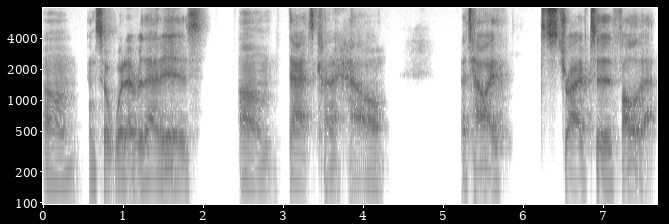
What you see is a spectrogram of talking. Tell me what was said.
Um, and so whatever that is, um, that's kind of how, that's how I strive to follow that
